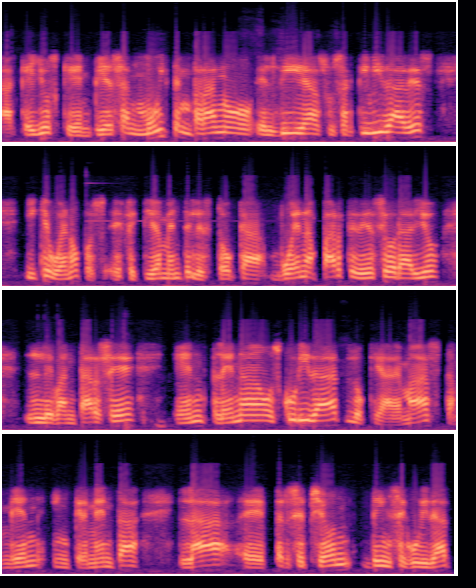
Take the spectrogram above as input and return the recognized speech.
aquellos que empiezan muy temprano el día sus actividades y que bueno, pues efectivamente les toca buena parte de ese horario levantarse en plena oscuridad, lo que además también incrementa la eh, percepción de inseguridad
